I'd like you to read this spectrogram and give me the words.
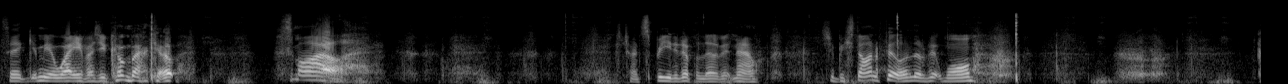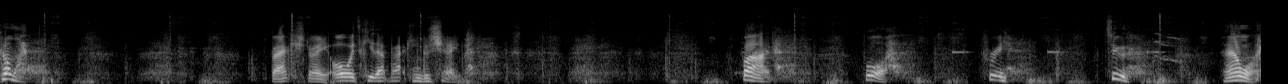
Say, give me a wave as you come back up. Smile Let's try and speed it up a little bit now. Should be starting to feel a little bit warm. Come on. back straight. Always keep that back in good shape. Five, four, three, two, and one.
